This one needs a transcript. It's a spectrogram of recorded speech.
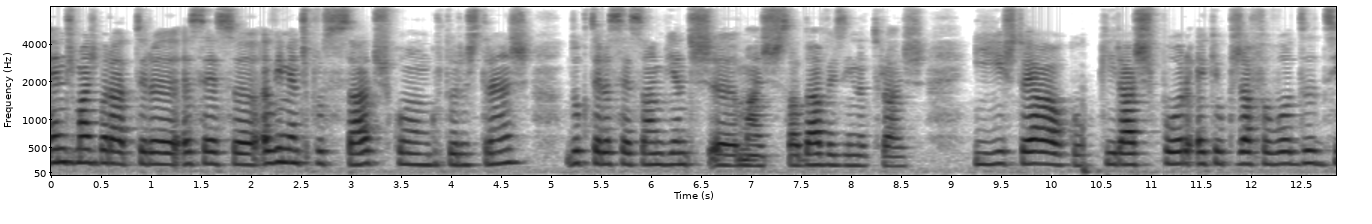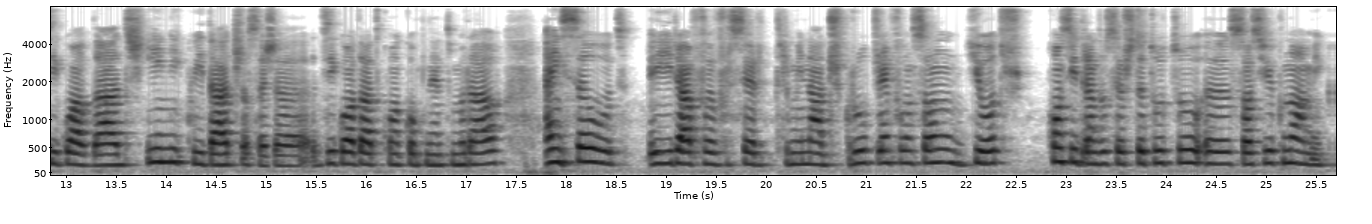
é-nos mais barato ter eh, acesso a alimentos processados com gorduras trans do que ter acesso a ambientes uh, mais saudáveis e naturais. E isto é algo que irá expor aquilo que já falou de desigualdades iniquidades, ou seja, desigualdade com a componente moral em saúde. Irá favorecer determinados grupos em função de outros considerando o seu estatuto uh, socioeconómico.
